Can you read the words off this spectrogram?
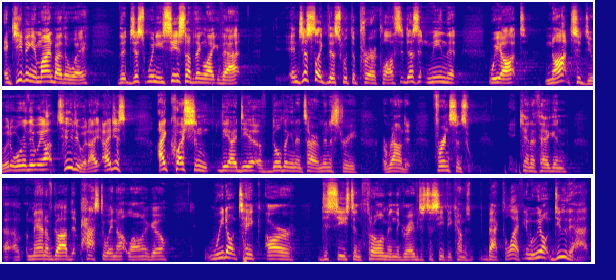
And keeping in mind, by the way, that just when you see something like that, and just like this with the prayer cloths, it doesn't mean that we ought not to do it or that we ought to do it. I, I just, I question the idea of building an entire ministry around it. For instance, Kenneth Hagin, a man of God that passed away not long ago, we don't take our deceased and throw him in the grave just to see if he comes back to life. And we don't do that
